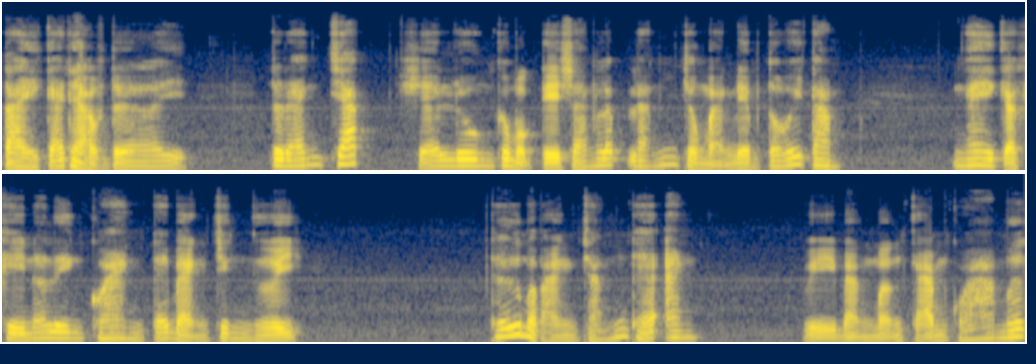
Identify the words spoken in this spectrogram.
tay cái nào tôi ơi. Tôi đoán chắc sẽ luôn có một tia sáng lấp lánh trong màn đêm tối tăm ngay cả khi nó liên quan tới bàn chân người. Thứ mà bạn chẳng thể ăn vì bạn mẫn cảm quá mức.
